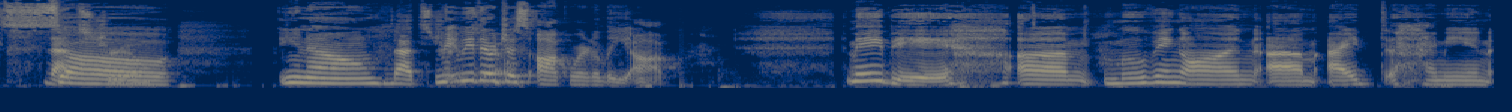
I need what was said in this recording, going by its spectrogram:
That's so, true. You know, that's true maybe they're just awkwardly awkward. Maybe. Um, moving on. Um, I, I mean,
